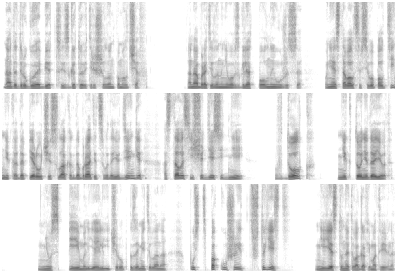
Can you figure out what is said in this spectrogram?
«Надо другой обед изготовить», — решил он, помолчав. Она обратила на него взгляд полный ужаса. У нее оставался всего полтинник, а до первого числа, когда братец выдает деньги, осталось еще десять дней. В долг никто не дает. «Не успеем, Илья Ильич», — робко заметила она. «Пусть покушает, что есть». «Не ест он этого, Агафья Матвеевна.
